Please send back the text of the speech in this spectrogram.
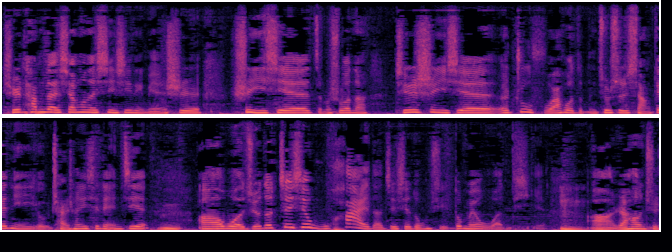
其实他们在相关的信息里面是是一些怎么说呢？其实是一些呃祝福啊，或者怎么，就是想跟你有产生一些连接。嗯，啊、我觉得这些无害的这些东西都没有问题。嗯啊，然后去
